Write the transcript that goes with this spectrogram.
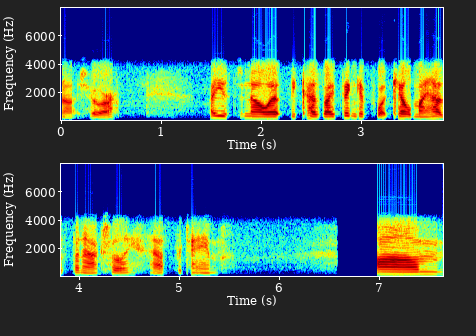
Not sure. I used to know it because I think it's what killed my husband actually, aspartame. Um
